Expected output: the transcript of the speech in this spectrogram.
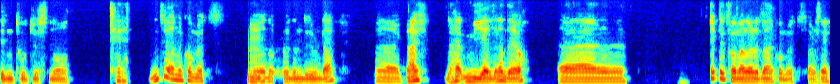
siden 2013, tror jeg den kom ut. mm, eh, Den duren der. Eh, Nei, det er mye eldre enn det òg. Sjekk litt for meg når det der kom ut, er du snill.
